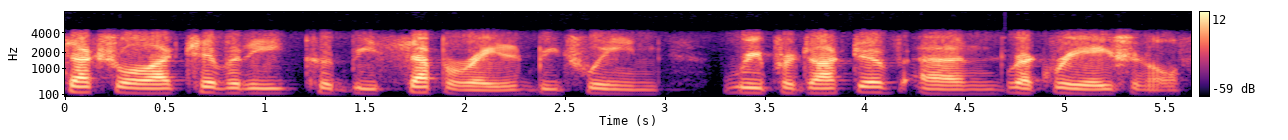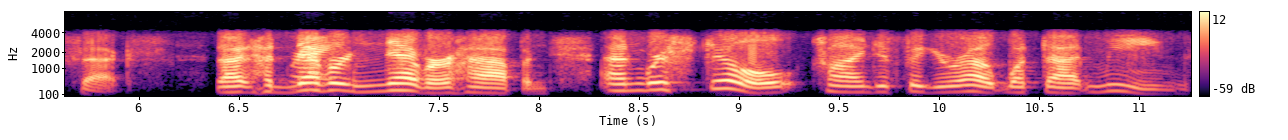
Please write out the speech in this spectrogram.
sexual activity could be separated between reproductive and recreational sex. That had Right. never, never happened. And we're still trying to figure out what that means.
